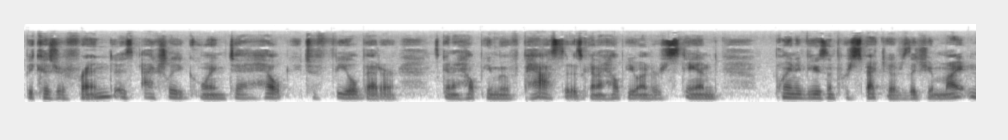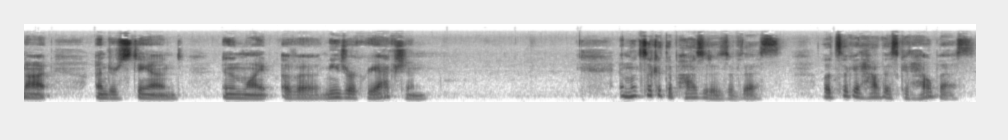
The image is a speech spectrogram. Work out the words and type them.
Because your friend is actually going to help you to feel better. It's going to help you move past it. It's going to help you understand point of views and perspectives that you might not understand in light of a knee jerk reaction. And let's look at the positives of this. Let's look at how this could help us.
